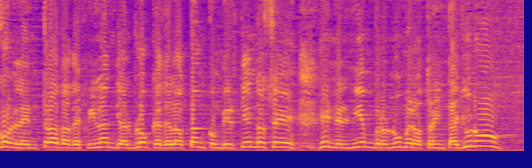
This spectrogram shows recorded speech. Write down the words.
con la entrada de Finlandia al bloque de la OTAN convirtiéndose en el miembro número 31?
